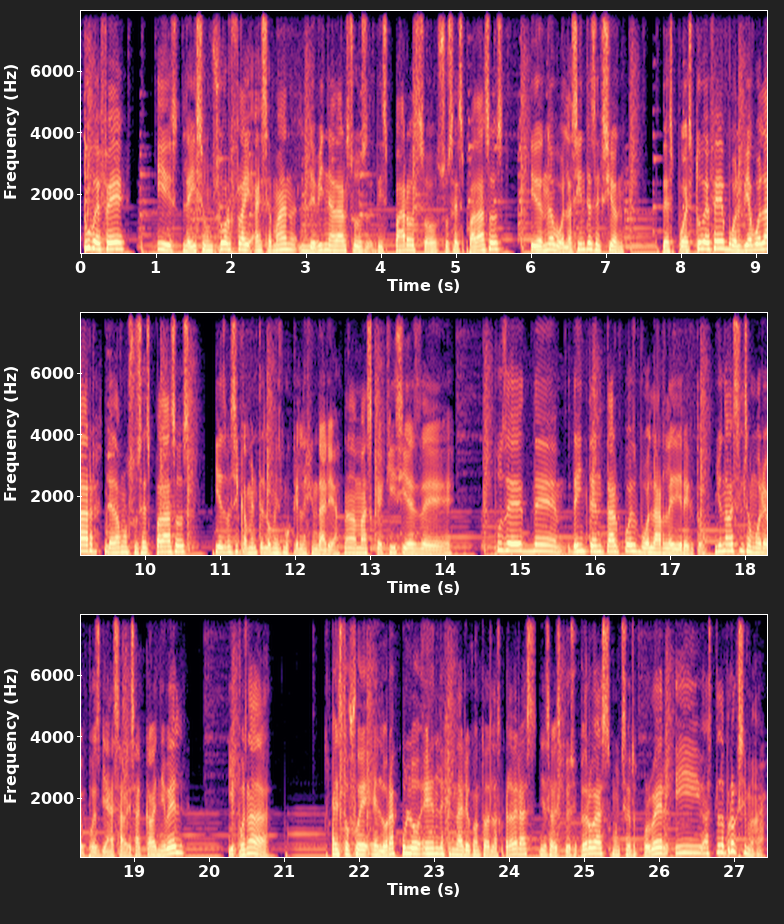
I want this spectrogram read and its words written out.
Tuve fe y le hice un Swordfly a ese man, le vine a dar sus disparos o sus espadazos. Y de nuevo, la siguiente sección. Después tuve fe, volví a volar, le damos sus espadazos y es básicamente lo mismo que en legendaria. Nada más que aquí sí es de pues de, de, intentar pues volarle directo. Y una vez él se muere, pues ya sabes, acaba el nivel. Y pues nada, esto fue el oráculo en legendario con todas las calaveras. Ya sabes que yo soy Pedrogas, muchas gracias por ver y hasta la próxima.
